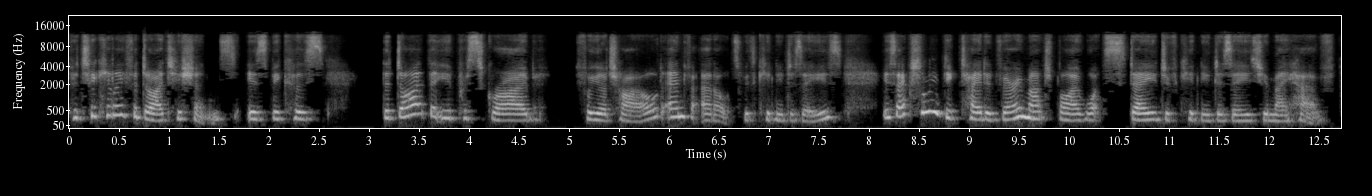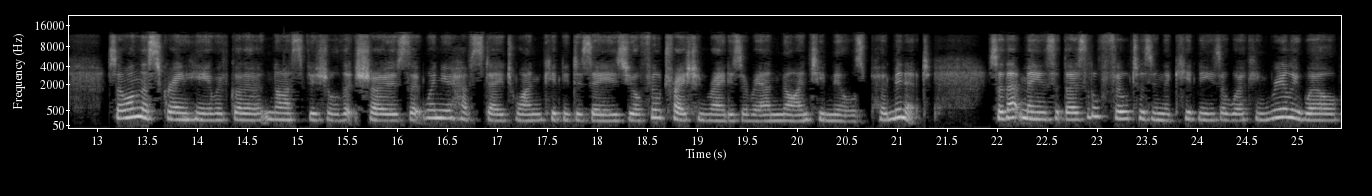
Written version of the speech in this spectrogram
particularly for dietitians, is because the diet that you prescribe for your child and for adults with kidney disease is actually dictated very much by what stage of kidney disease you may have. So on the screen here, we've got a nice visual that shows that when you have stage one kidney disease, your filtration rate is around 90 mils per minute. So that means that those little filters in the kidneys are working really well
